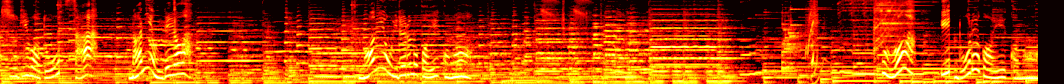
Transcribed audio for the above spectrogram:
次はどう？さあ何を入れよう？何を入れるのがいいかな？どれがいいかな？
